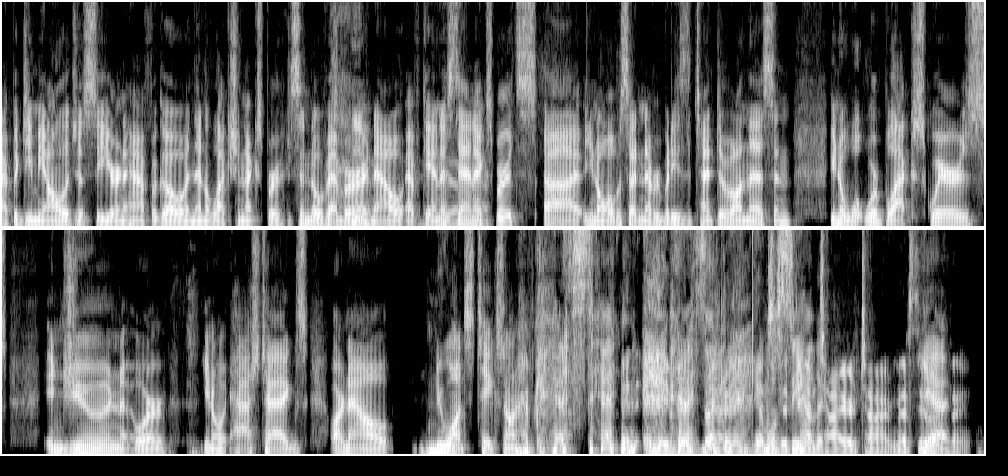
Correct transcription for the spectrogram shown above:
epidemiologists a year and a half ago and then election experts in November are now Afghanistan yeah, yeah. experts. Uh, you know, all of a sudden, everybody's attentive on this. And, you know, what were black squares in June or, you know, hashtags are now nuanced takes on Afghanistan. And, and they've been, they've like, been against we'll it the entire time. That's the yeah, other thing.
